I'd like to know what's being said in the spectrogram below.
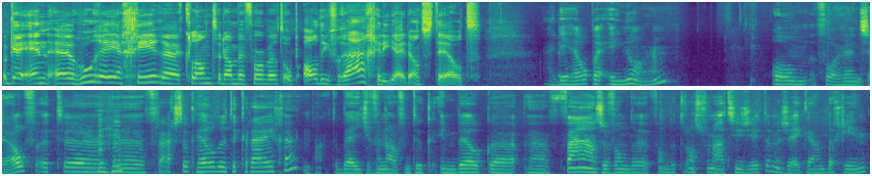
Oké, en hoe reageren klanten dan bijvoorbeeld op al die vragen die jij dan stelt? Die helpen enorm om voor hunzelf het eh, Mhm. eh, vraagstuk helder te krijgen. Het hangt een beetje vanaf natuurlijk in welke eh, fase van de, van de transformatie zitten. Maar zeker aan het begin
